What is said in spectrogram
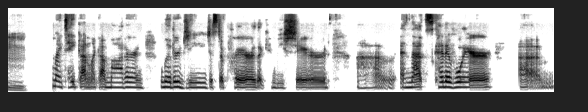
Mm. My take on like a modern liturgy, just a prayer that can be shared. Um, and that's kind of where um,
